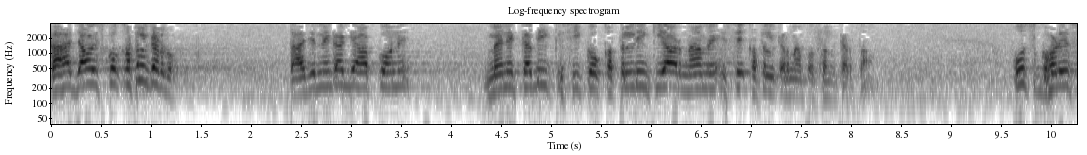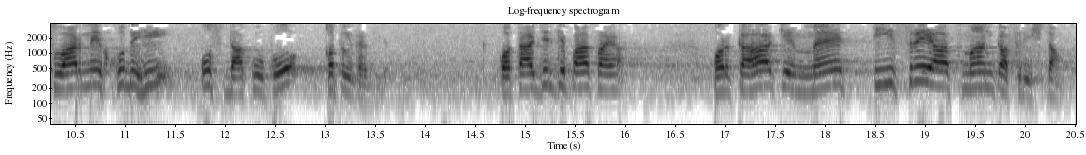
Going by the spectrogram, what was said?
کہا، جاؤ اس کو قتل کر دو۔ تاجر نے کہا کہ آپ کون ہیں؟ میں نے کبھی کسی کو قتل نہیں کیا اور نہ میں اسے قتل کرنا پسند کرتا ہوں۔ اس گھوڑے سوار نے خود ہی اس ڈاکو کو قتل کر دیا۔ اور تاجر کے پاس آیا اور کہا کہ میں تیسرے آسمان کا فرشتہ ہوں۔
